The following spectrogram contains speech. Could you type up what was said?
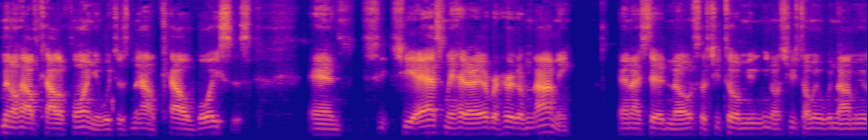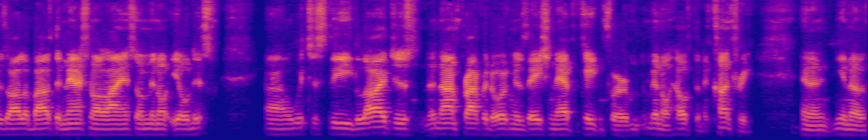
Mental Health California, which is now Cal Voices. And she, she asked me, had I ever heard of NAMI? And I said no. So she told me, you know, she told me what NAMI was all about, the National Alliance on Mental Illness, uh, which is the largest nonprofit organization advocating for mental health in the country. And you know,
